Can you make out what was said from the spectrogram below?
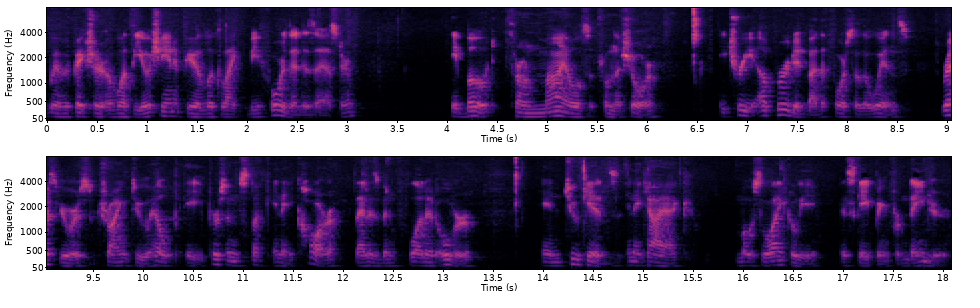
we have a picture of what the Oceana Pier looked like before the disaster. A boat thrown miles from the shore, a tree uprooted by the force of the winds, rescuers trying to help a person stuck in a car that has been flooded over, and two kids in a kayak, most likely escaping from danger.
